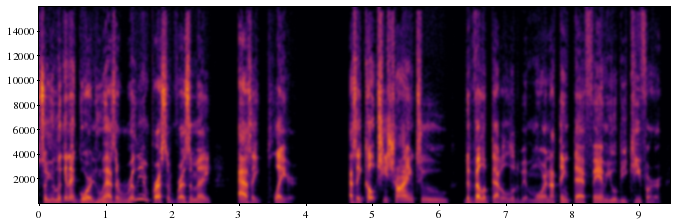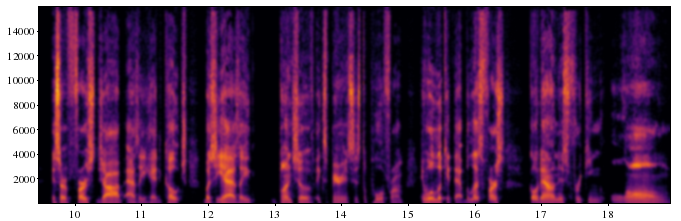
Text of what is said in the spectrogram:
So you're looking at Gordon, who has a really impressive resume as a player. As a coach, she's trying to develop that a little bit more. And I think that FAMU will be key for her. It's her first job as a head coach, but she has a bunch of experiences to pull from. And we'll look at that. But let's first go down this freaking long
